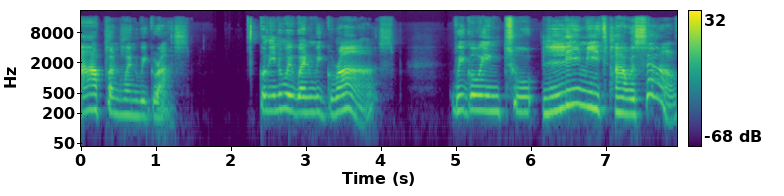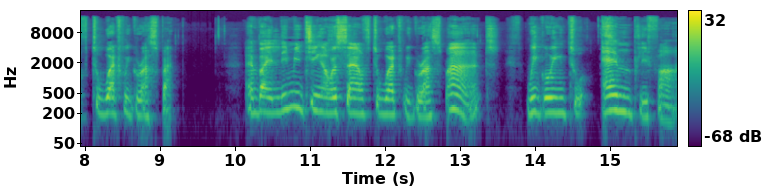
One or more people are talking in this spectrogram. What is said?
happens when we grasp. Because in a way, when we grasp, we're going to limit ourselves to what we grasp at. And by limiting ourselves to what we grasp at, we're going to amplify.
